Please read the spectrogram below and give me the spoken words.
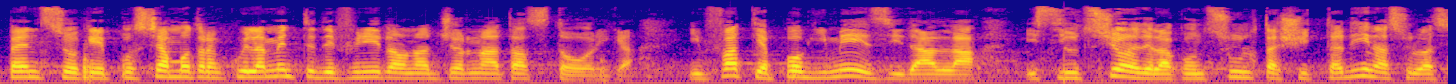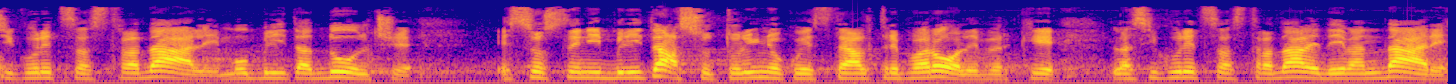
penso che possiamo tranquillamente definirla una giornata storica. Infatti a pochi mesi dalla istituzione della consulta cittadina sulla sicurezza stradale, mobilità dolce e sostenibilità, sottolineo queste altre parole perché la sicurezza stradale deve andare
